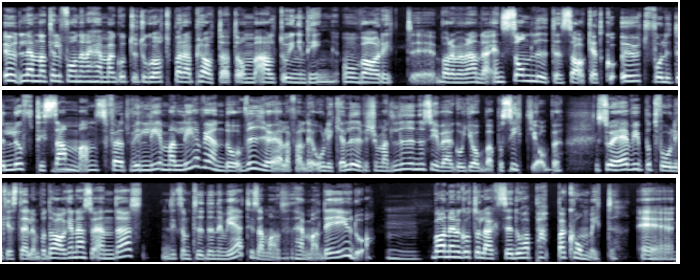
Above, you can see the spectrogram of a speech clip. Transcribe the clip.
Ut, lämnat telefonerna hemma, gått ut och gått, bara pratat om allt och ingenting och varit eh, bara med varandra. En sån liten sak, att gå ut, få lite luft tillsammans. För att vi man lever ju ändå, vi gör i alla fall det olika liv. Eftersom att Linus är iväg och jobbar på sitt jobb. Så är vi på två olika ställen på dagarna. Så enda liksom, tiden när vi är tillsammans hemma, det är ju då. Barnen har gått och lagt sig, då har pappa kommit. Eh,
